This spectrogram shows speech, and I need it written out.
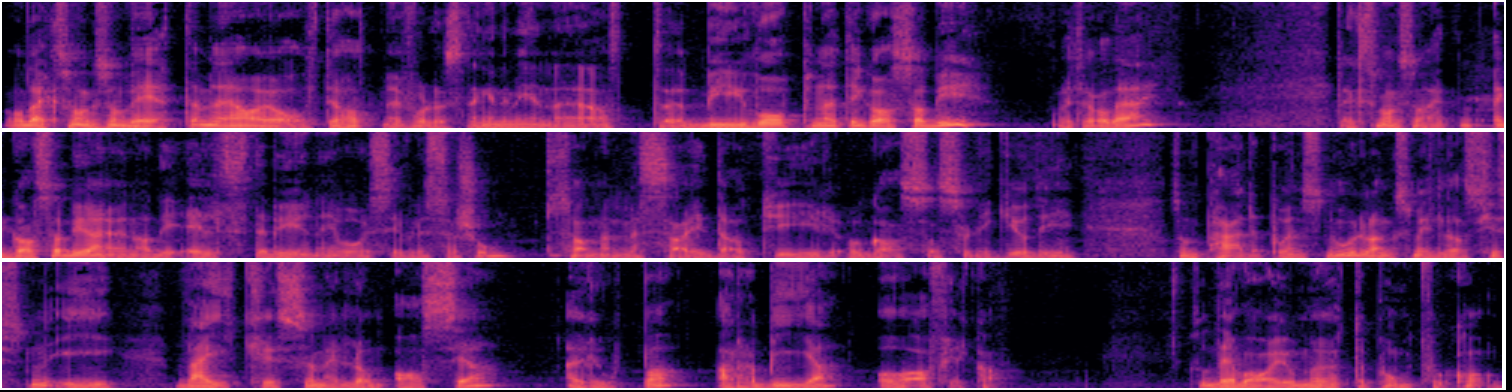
Og det er ikke så mange som vet det, men jeg har jo alltid hatt med i forløsningene mine at eh, byvåpenet til Gaza by Vet dere hva det er? Det er ikke så mange som vet. Gaza by er jo en av de eldste byene i vår sivilisasjon. Sammen med Saida Tyr og Gaza så ligger jo de som perler på en snor langs middelhavskysten i veikrysset mellom Asia, Europa, Arabia og Afrika. Så det var jo møtepunkt for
